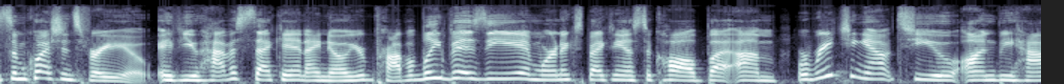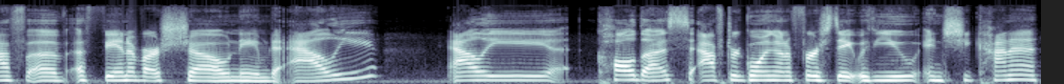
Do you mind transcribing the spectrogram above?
some questions for you. If you have a second, I know you're probably busy and weren't expecting us to call, but um, we're reaching out to you on behalf of a fan of our show named Ally. Ally called us after going on a first date with you, and she kind of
